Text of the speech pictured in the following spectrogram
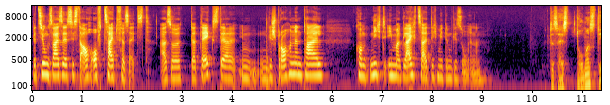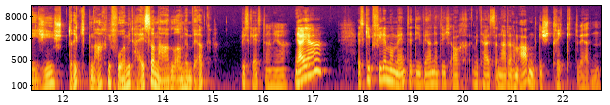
Beziehungsweise es ist auch oft zeitversetzt. Also der Text, der im, im gesprochenen Teil, kommt nicht immer gleichzeitig mit dem gesungenen. Das heißt, Thomas Deji strickt nach wie vor mit heißer Nadel an dem Werk. Bis gestern, ja. Ja, ja. Es gibt viele Momente, die werden natürlich auch mit heißer Nadel am Abend gestrickt werden.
